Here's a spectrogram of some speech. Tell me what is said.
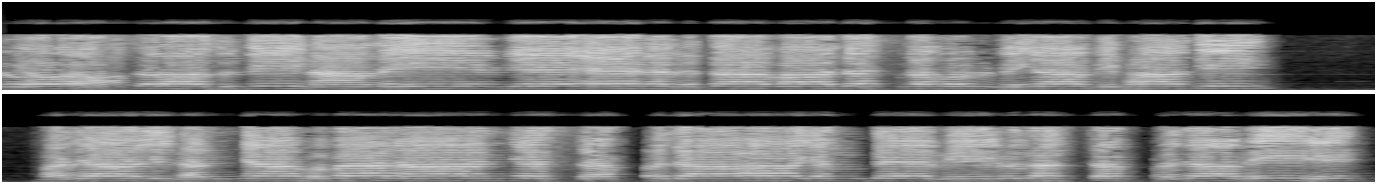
यो अप्सरासुचीनादेव्येन धृतावाजस्रमुर्विया विभाति। भजाजिधन्या भुवनान्यश्च प्रजायन्ते वीरुधश्च प्रजाभिः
